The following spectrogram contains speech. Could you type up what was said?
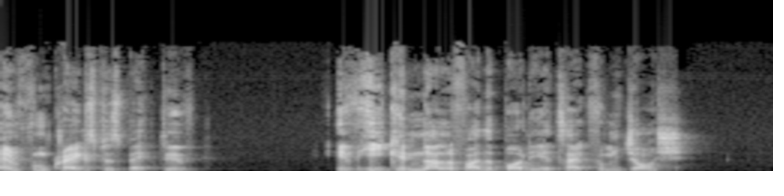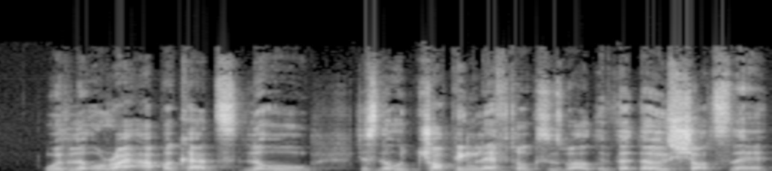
And from Craig's perspective, if he can nullify the body attack from Josh with little right uppercuts, little just little chopping left hooks as well, if those shots there,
